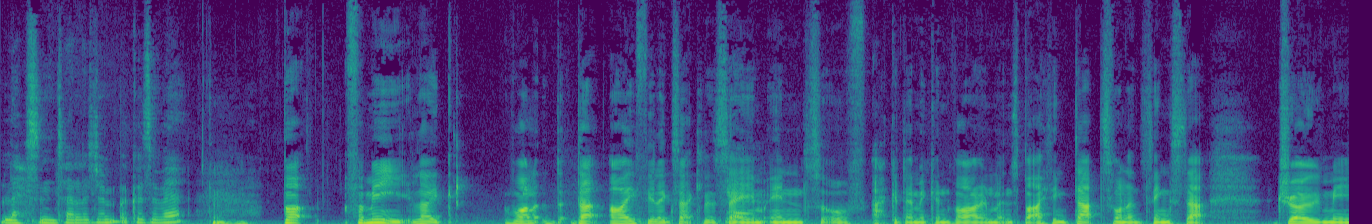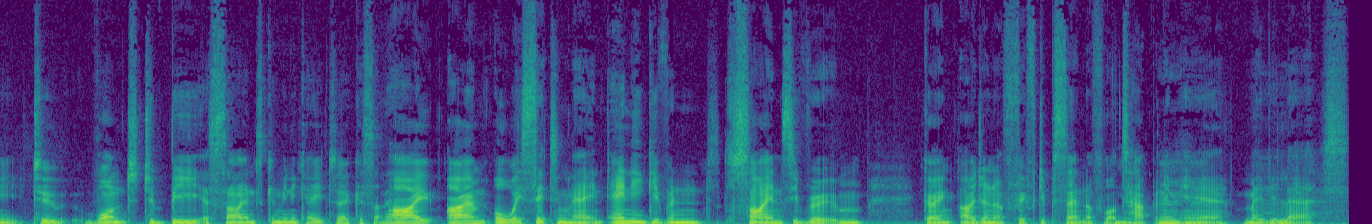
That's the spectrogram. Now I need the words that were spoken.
less intelligent because of it. Mm-hmm. But for me, like one th- that I feel exactly the same in sort of academic environments. But I think that's one of the things that drove me to want to be a science communicator because I I am always sitting there in any given sciencey room, going I don't know fifty percent of what's happening mm-hmm. here, maybe mm-hmm. less.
